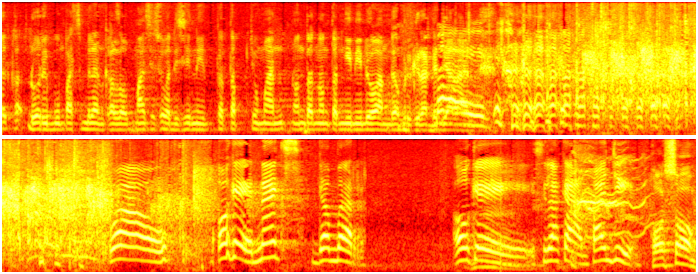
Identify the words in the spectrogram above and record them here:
ya Kak, 2049 kalau mahasiswa di sini tetap cuman nonton-nonton gini doang nggak bergerak ke jalan. Baik. wow. Oke, next gambar. Oke, silakan Panji. Kosong.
